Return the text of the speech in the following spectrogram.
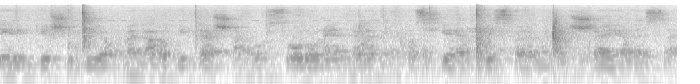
térítési díjak megállapításáról szóló rendeletet, az kérem készfelmeléssel jelezze.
